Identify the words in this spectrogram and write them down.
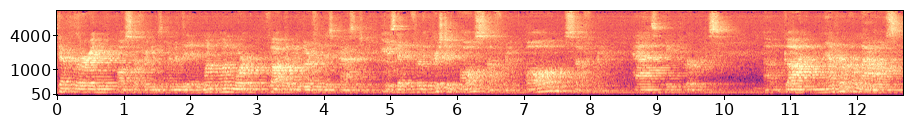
temporary, all suffering is limited. And one, one more thought that we learn from this passage is that for the Christian, all suffering, all suffering has a purpose. Uh, God never allows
